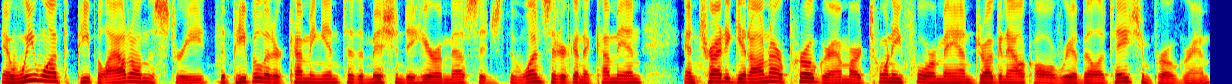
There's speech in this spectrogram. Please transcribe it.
And we want the people out on the street, the people that are coming into the mission to hear a message, the ones that are going to come in and try to get on our program, our 24 man drug and alcohol rehabilitation program,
